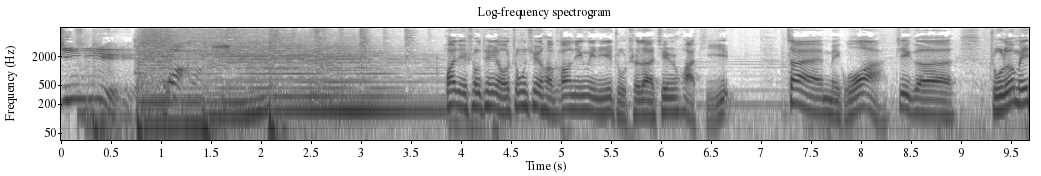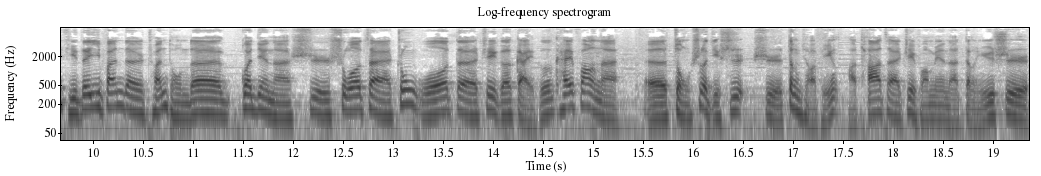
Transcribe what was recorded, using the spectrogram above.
今日话题，欢迎收听由钟讯和高宁为你主持的今日话题。在美国啊，这个主流媒体的一般的传统的观念呢，是说在中国的这个改革开放呢，呃，总设计师是邓小平啊，他在这方面呢，等于是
